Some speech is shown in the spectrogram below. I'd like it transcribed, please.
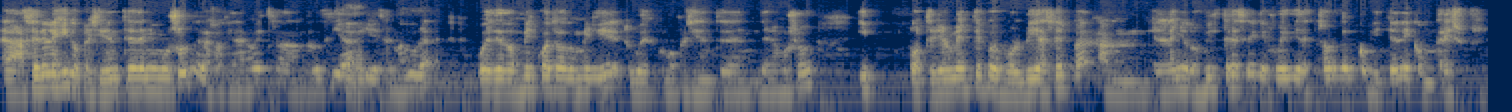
a ser elegido presidente de Neumosur, de la Sociedad Nuestra de Andalucía y Extremadura, pues de 2004 a 2010 estuve como presidente de, de Neumosur y Posteriormente, pues volví a CEPA en el año 2013, que fue director del Comité de Congresos.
